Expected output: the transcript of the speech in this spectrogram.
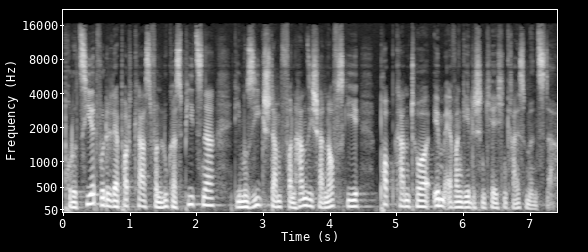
Produziert wurde der Podcast von Lukas Pietzner, die Musik stammt von Hansi Scharnowski, Popkantor im Evangelischen Kirchenkreis Münster.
